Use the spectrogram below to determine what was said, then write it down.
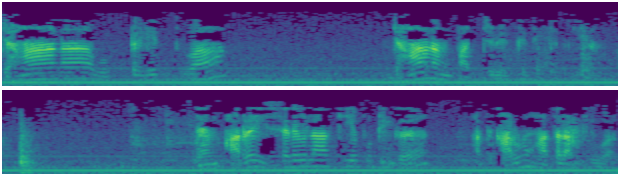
ජහාන උට්ඨහිත්වා ජහානං පච්ච වෙක්කති කියලා. දැන් අර ඉස්සර වෙලා කියපු ටික අපි කරුණු හතරක් කිව්වා.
